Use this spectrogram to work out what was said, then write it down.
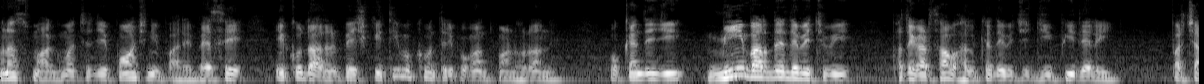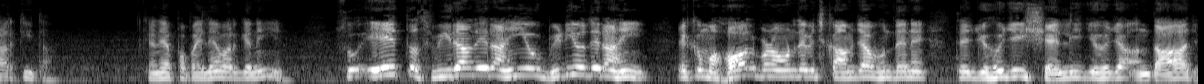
ਉਹਨਾਂ ਸਮਾਗਮਾਂ 'ਚ ਜੇ ਪਹੁੰਚ ਨਹੀਂ ਪਾ ਰਹੇ। ਵੈਸੇ ਇੱਕ ਉਦਾਹਰਣ ਪੇਸ਼ ਕੀਤੀ ਮੁੱਖ ਮੰਤਰੀ ਭਗਵੰਤ ਮਾਨ ਹੋਰਾਂ ਨੇ। ਉਹ ਕਹਿੰਦੇ ਜੀ, ਮੀਂਹ ਵਰਦੇ ਦੇ ਵਿੱਚ ਵੀ ਫਤਿਹਗੜ੍ਹ ਸਾਹਿਬ ਹਲਕੇ ਦੇ ਵਿੱਚ ਜੀਪੀ ਦੇ ਲਈ ਪ੍ਰਚਾਰ ਕੀਤਾ। ਕਹਿੰਦੇ ਆਪਾਂ ਪਹਿਲਿਆਂ ਵਰਗੇ ਨਹੀਂ ਆ ਸੋ ਇਹ ਤਸਵੀਰਾਂ ਦੇ ਰਾਹੀਂ, ਉਹ ਵੀਡੀਓ ਦੇ ਰਾਹੀਂ ਇੱਕ ਮਾਹੌਲ ਬਣਾਉਣ ਦੇ ਵਿੱਚ ਕਾਮਯਾਬ ਹੁੰਦੇ ਨੇ ਤੇ ਜਿਹੋ ਜਿਹੀ ਸ਼ੈਲੀ, ਜਿਹੋ ਜਿਹਾ ਅੰਦਾਜ਼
